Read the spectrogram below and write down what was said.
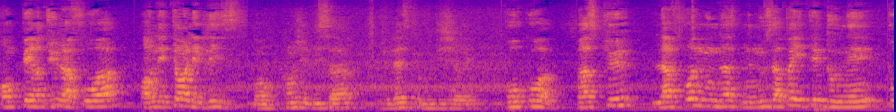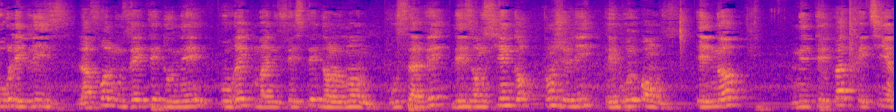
ont perdu la foi en étant à l'église. Bon, quand j'ai dit ça, je laisse que vous digérez. Pourquoi? Parce que la foi ne nous a pas été donnée pour l'Église. La foi nous a été donnée pour être manifestée dans le monde. Vous savez, les anciens, quand, je lis Hébreu 11, Enoch n'était pas chrétien.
